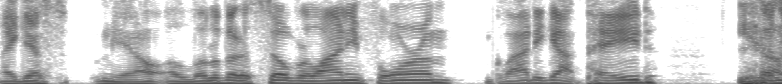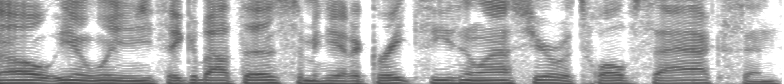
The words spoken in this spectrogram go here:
I guess you know a little bit of silver lining for him. I'm glad he got paid. You Yeah. know, you know when you think about this, I mean, he had a great season last year with 12 sacks and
